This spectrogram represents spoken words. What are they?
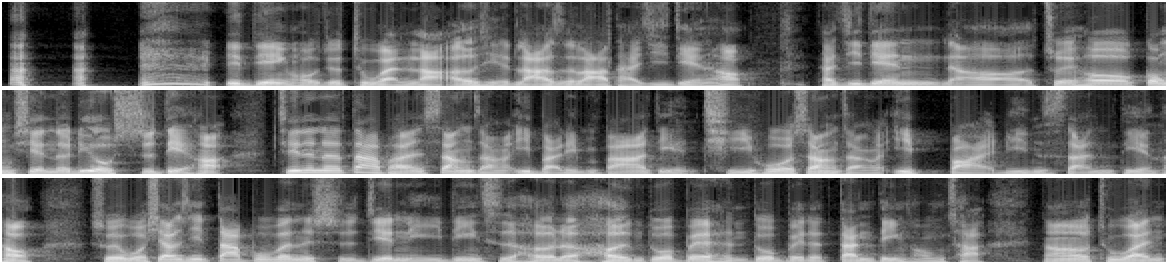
哈哈 一点以后就突然拉，而且拉是拉台积电哈，台积电呃最后贡献了六十点哈。今天的大盘上涨一百零八点，期货上涨了一百零三点哈。所以我相信大部分的时间你一定是喝了很多杯很多杯的淡定红茶，然后突然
